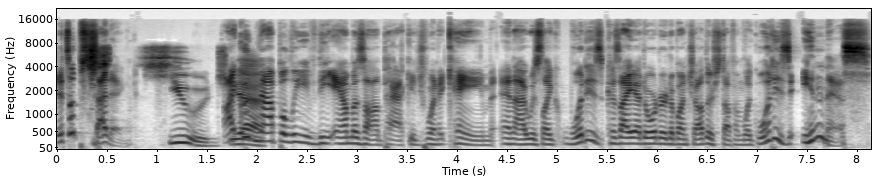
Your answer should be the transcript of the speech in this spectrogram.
it's upsetting. Huge. I yeah. could not believe the Amazon package when it came, and I was like, "What is?" Because I had ordered a bunch of other stuff. I'm like, "What is in this?"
